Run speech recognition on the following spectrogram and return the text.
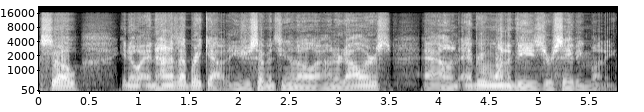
So, you know, and how does that break out? Here's your $1,700. On every one of these, you're saving money.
